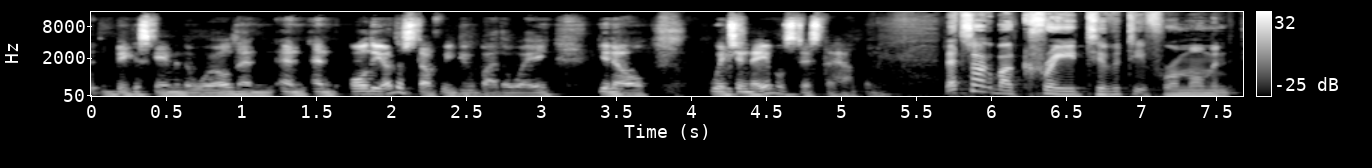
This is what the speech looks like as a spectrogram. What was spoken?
the biggest game in the world and and and all the other stuff we do by the way you know which enables this to happen. Let's talk about creativity for a moment.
